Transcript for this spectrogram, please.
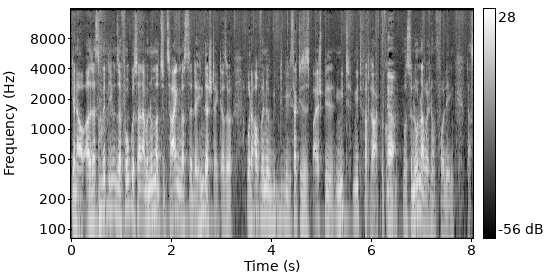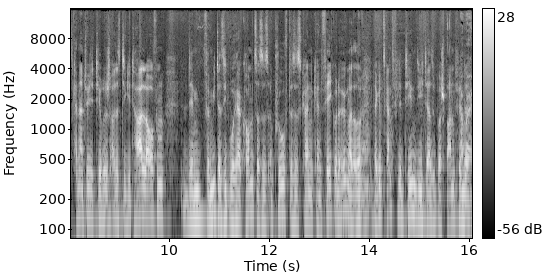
Genau, also das wird nicht unser Fokus sein, aber nur mal zu zeigen, was da dahinter steckt. Also, oder auch wenn du, wie gesagt, dieses Beispiel Miet, Mietvertrag bekommst, Ja. musst du Lohnabrechnung vorlegen. Das kann natürlich theoretisch alles digital laufen. Der Vermieter sieht, woher kommt das ist approved, das ist kein, kein Fake oder irgendwas. Also Ja. da gibt es ganz viele Themen, die ich da super spannend finde. Aber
